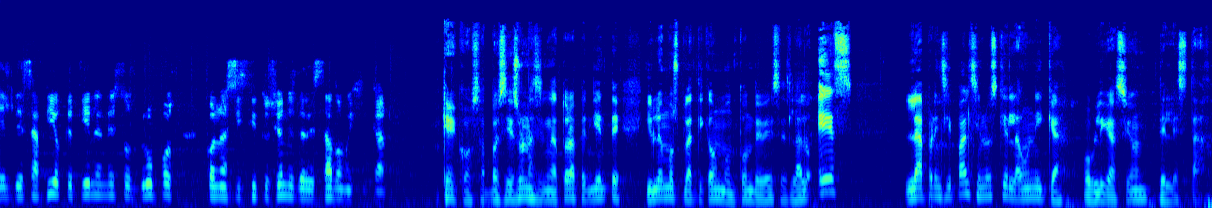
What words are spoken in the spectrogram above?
el desafío que tienen estos grupos con las instituciones del Estado mexicano. Qué cosa, pues sí, es una asignatura pendiente y lo hemos platicado un montón de veces, Lalo. Es la principal, si no es que la única obligación del Estado.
